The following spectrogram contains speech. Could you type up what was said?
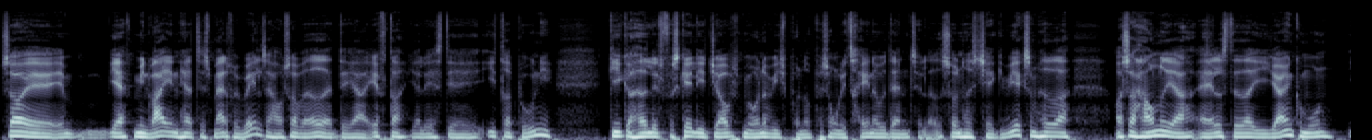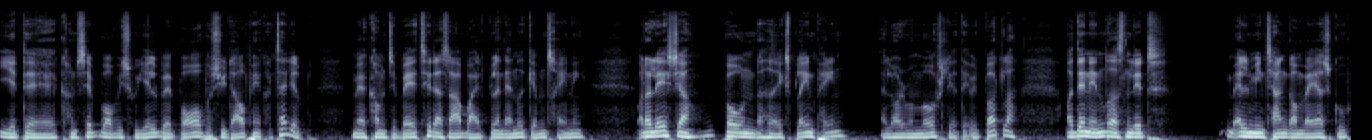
Så øh, ja, min vej ind her til smertefri bevægelse har jo så været, at jeg efter jeg læste øh, idræt på uni, gik og havde lidt forskellige jobs med undervis på noget personlig træneruddannelse, lavede sundhedstjek i virksomheder, og så havnede jeg af alle steder i Jørgen Kommune i et øh, koncept, hvor vi skulle hjælpe borgere på sygedagpenge og kontanthjælp med at komme tilbage til deres arbejde, blandt andet gennem træning. Og der læste jeg bogen, der hedder Explain Pain af Lorimer Mosley og David Butler, og den ændrede sådan lidt alle mine tanker om, hvad jeg skulle.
